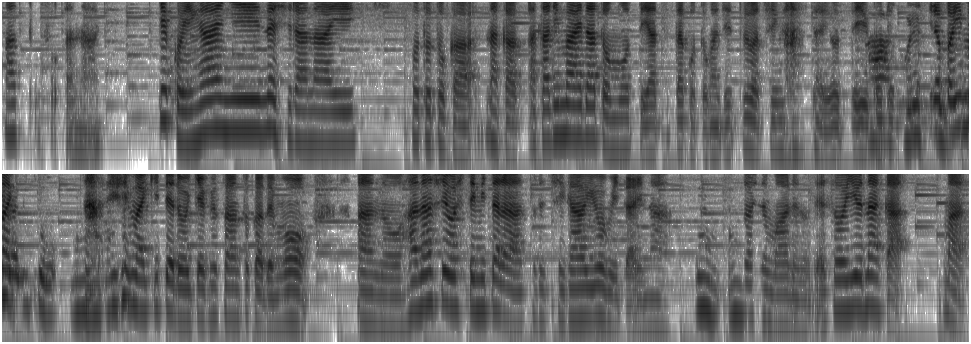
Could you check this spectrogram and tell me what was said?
あとそうだな。結構意外にね、知らないこととか、なんか当たり前だと思ってやってたことが実は違ったよっていうことも、やっぱ今、今来てるお客さんとかでも、あの、話をしてみたらそれ違うよみたいな、うんうん。そういうのもあるので、そういうなんか、まあ、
